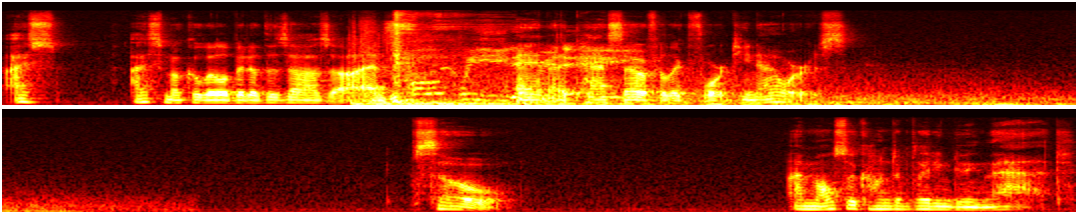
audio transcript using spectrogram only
I I smoke a little bit of the Zaza and, and I pass out for like 14 hours. So, I'm also contemplating doing that.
